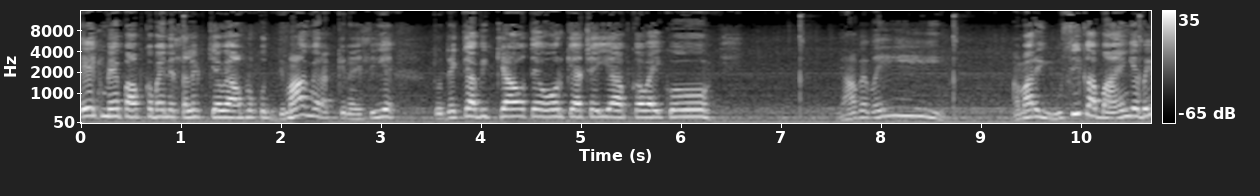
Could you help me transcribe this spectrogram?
एक मैप आपका भाई ने सेलेक्ट किया हुआ आप लोग को दिमाग में रख के ना इसलिए। तो देखते अभी क्या होते हैं और क्या चाहिए आपका भाई को। यहाँ पे भाई, हमारे यूसी कब आएँगे भाई?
